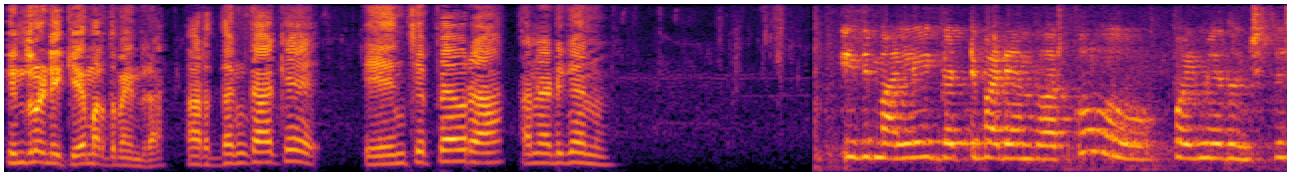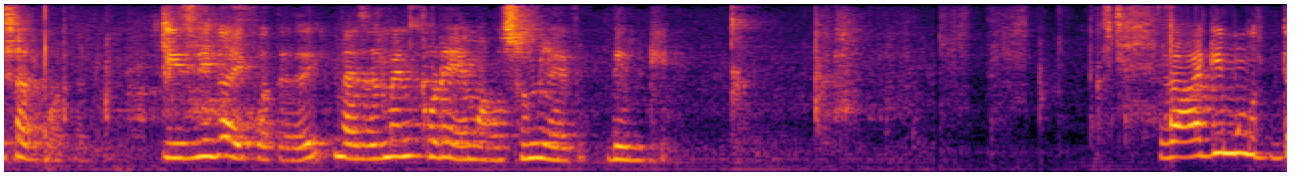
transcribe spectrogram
ఇందులో నీకేం అర్థమైందిరా? అర్థం కాకే ఏం చెప్పావురా అని అడిగాను. ఇది మళ్ళీ గట్టి పడేంత వరకు పొయ్యి మీద ఉంచితే సరిపోతుంది. ఈజీగా అయిపోతుంది. మెజర్మెంట్ కూడా ఏం అవసరం లేదు దీనికి. రాగి ముద్ద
